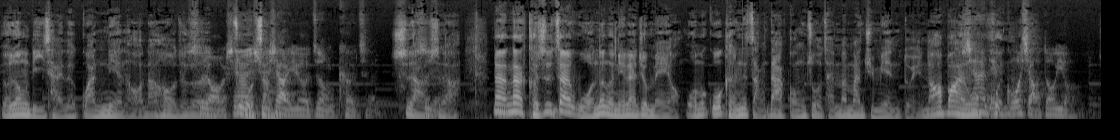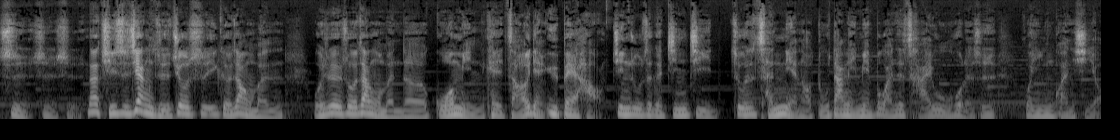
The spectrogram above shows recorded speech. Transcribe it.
有这种理财的观念哦。然后这个是哦，现在学校也有这种课程。是啊，是啊。那那可是在我那个年代就没有，我们我可能是长大工作才慢慢去面对，然后包含现在连国小都有。是是是。那其实这样子就是一个让我们，我就是说让我们的国民可以早一点预备好进入这个经济，就是成年哦，独当一面，不管是财务或者是。婚姻关系哦，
